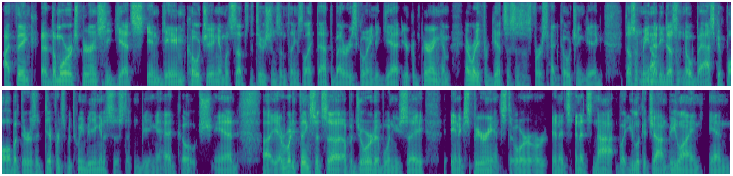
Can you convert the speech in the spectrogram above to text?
I think uh, the more experience he gets in game coaching and with substitutions and things like that, the better he's going to get. You're comparing him. Everybody forgets this is his first head coaching gig. Doesn't mean yeah. that he doesn't know basketball, but there is a difference between being an assistant and being a head coach. And uh, everybody thinks it's a, a, pejorative when you say inexperienced or, or and it's and it's not. But you look at John Beilein and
